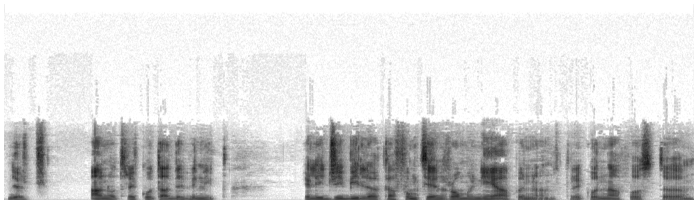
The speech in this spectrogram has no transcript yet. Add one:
Deci anul trecut a devenit eligibilă ca funcție în România, până anul trecut n-a fost, uh,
